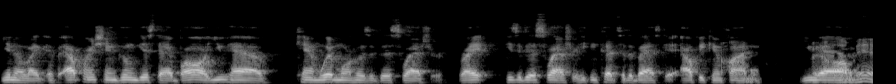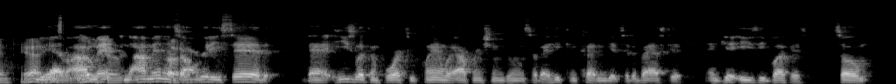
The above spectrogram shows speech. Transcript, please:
You know, like if Alperen Sengun gets that ball, you have Cam Whitmore, who's a good slasher, right? He's a good slasher. He can cut to the basket. Alpi can find him. You have Amen. Yeah, you have Amen. And Amen has already said that he's looking forward to playing with Alperen Sengun so that he can cut and get to the basket and get easy buckets. So,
